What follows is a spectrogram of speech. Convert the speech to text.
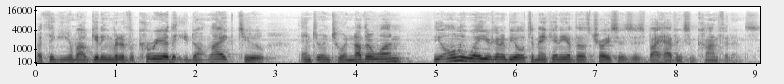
or thinking about getting rid of a career that you don't like to enter into another one, the only way you're going to be able to make any of those choices is by having some confidence.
